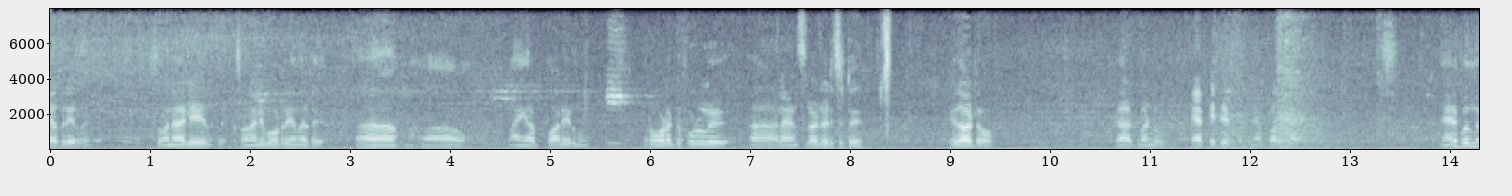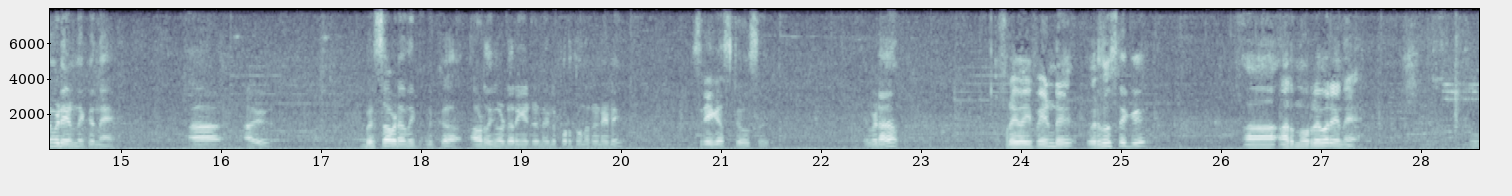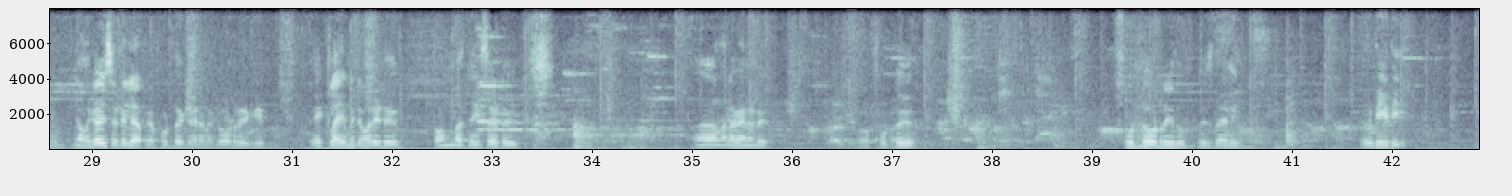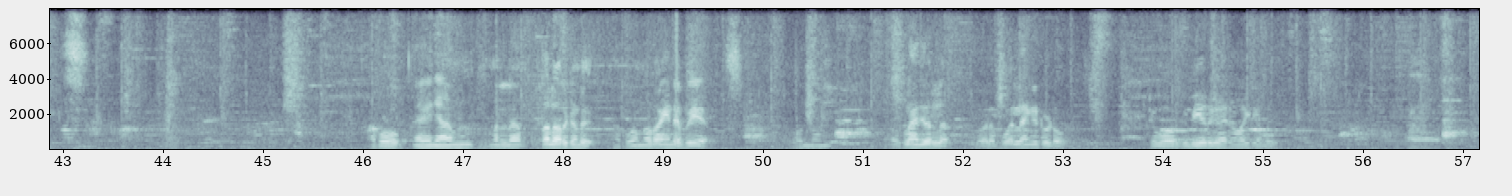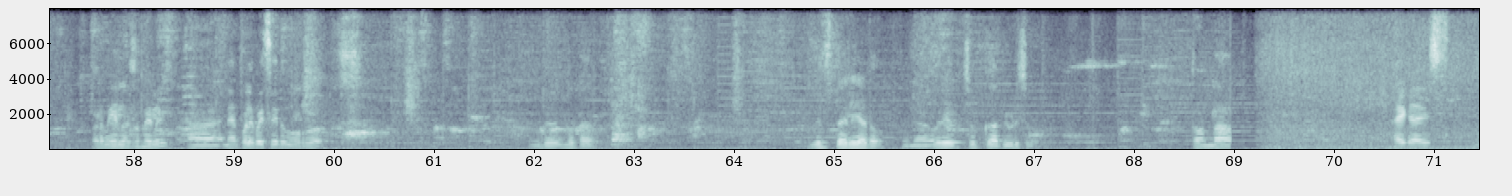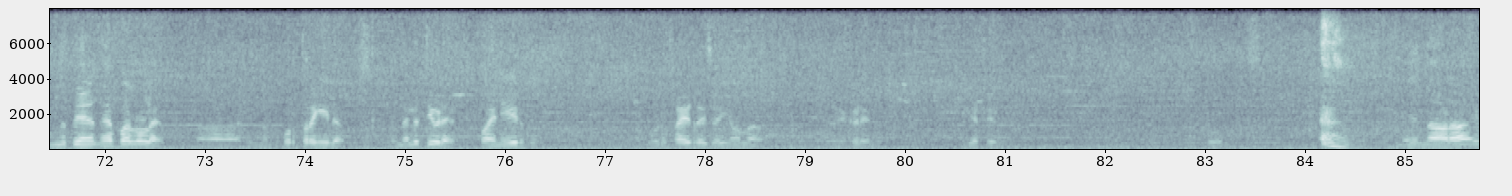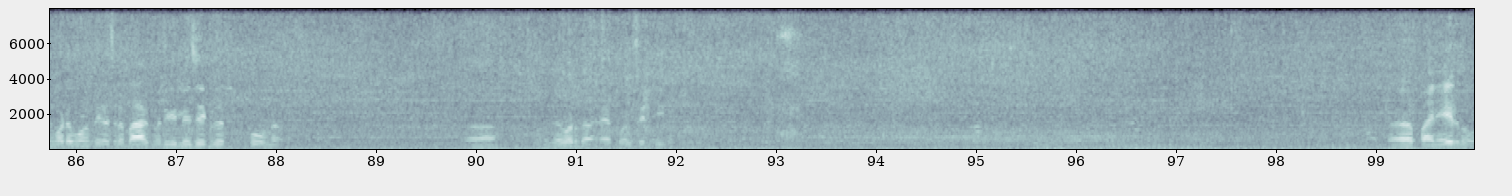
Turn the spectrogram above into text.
യാത്രയായിരുന്നു. സോനാലി സോനാലി ബോർഡർ ചെയ്യുന്നിട്ട് ഭയങ്കര പാടായിരുന്നു. റോഡൊക്കെ ഫുള്ള് ലാൻഡ് സ്ലൈഡ് അടിച്ചിട്ട്. ഇതാട്ടോ കാഠ്മണ്ഡു ക്യാപിറ്റൽ നേപ്പാളിന്റെ ഞാനിപ്പോൾ ഇന്ന് ഇവിടെയാണ് നിൽക്കുന്നത് അത് ബസ് അവിടെ നിൽക്കുക അവിടെ നിന്ന് ഇങ്ങോട്ട് ഇറങ്ങിയിട്ടുണ്ടെങ്കിൽ പുറത്ത് വന്നിട്ടുണ്ടെങ്കിൽ ശ്രീ ഗസ്റ്റ് ഹൗസ് ഇവിടെ ഫ്രീ വൈഫൈ ഉണ്ട്. ഒരു ദിവസത്തേക്ക് അറുന്നൂറ് രൂപ പറയുന്നേ. ഞാൻ കഴിച്ചിട്ടില്ല. അപ്പോൾ ഫുഡ് ഫുഡൊക്കെ കാര്യങ്ങളൊക്കെ ഓർഡർ ചെയ്യും ക്ലൈമറ്റ് മാറിയിട്ട് തൊണ്ട നൈസായിട്ട് നല്ല വേനുണ്ട് ഫുഡ് ഫുഡ് ഓർഡർ ചെയ്തു വെച്ചാൽ ഒരു രീതി. അപ്പോൾ ഞാൻ നല്ല തലയിറക്കുന്നുണ്ട് അപ്പോൾ ഒന്നുകൂടെ അതിന്റെ പേ ഒന്നും പ്ലാൻ ചെയ്തില്ല ഇവിടെ പോയെല്ലാം കിട്ടും കേട്ടോ. ഒരു അവർക്ക് ബിയർ കാര്യങ്ങളൊക്കെ ഉണ്ട്. ഇവിടെ മീൽ വെച്ചിട്ടുണ്ടെങ്കിൽ നേപ്പാളി പൈസ ഇരുന്നൂറ് രൂപ. ഇത് മുട്ട ഇത് സ്ഥലി കേട്ടോ. പിന്നെ ഒരു ചുക്ക് കാപ്പി പിടിച്ചു തൊണ്ട. ഹായ് ഗൈസ് ഇന്നിപ്പോൾ ഞാൻ നേപ്പാളിലുള്ള ഇന്ന് പുറത്തിറങ്ങിയില്ല. ഇന്നലെ എത്തി ഇവിടെ. പനിയായിരുന്നു. അപ്പോൾ ഫ്രൈഡ് റൈസ് കഴിക്കാൻ വന്ന. കടയിൽ കഫേയിൽ അപ്പോൾ നാളെ ഇങ്ങോട്ട് പോകുന്ന തീരുമാനിച്ചില്ല ബാഗ്മതി വില്ലേജിലേക്ക് പോകുന്ന ഇവിടുത്തെ നേപ്പാൾ സിറ്റി പനിയായിരുന്നു.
